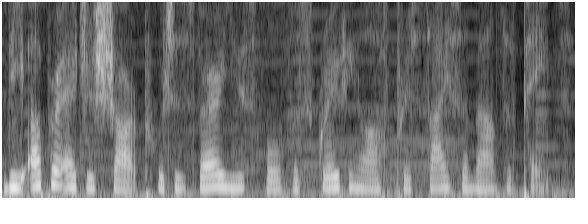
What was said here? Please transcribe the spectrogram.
The upper edge is sharp, which is very useful for scraping off precise amounts of paint.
